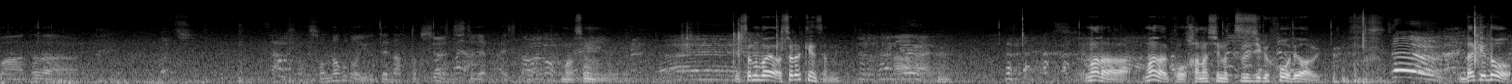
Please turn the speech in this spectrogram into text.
まあただそんなことを言って納得するような人じゃないですから、まあそうなんだけどでその場合はそれはケンさんね。あはい。まだまだこう話の通じる方ではある。だけど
